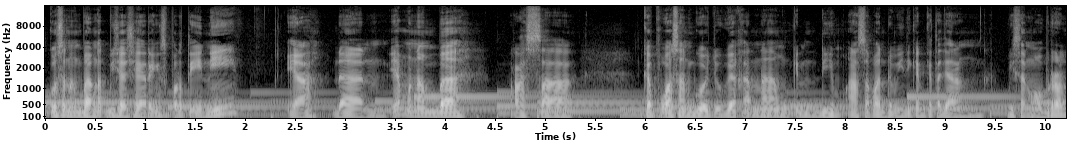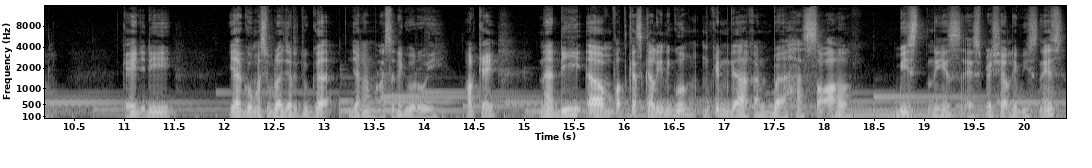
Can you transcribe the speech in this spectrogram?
gue seneng banget bisa sharing seperti ini ya dan ya menambah rasa kepuasan gue juga karena mungkin di masa pandemi ini kan kita jarang bisa ngobrol. Oke, jadi ya gue masih belajar juga, jangan merasa digurui. Oke, nah di um, podcast kali ini gue mungkin gak akan bahas soal bisnis, especially bisnis,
